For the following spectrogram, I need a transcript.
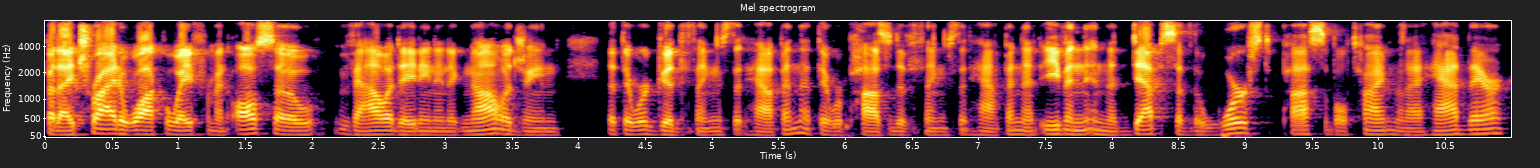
But I try to walk away from it also validating and acknowledging that there were good things that happened, that there were positive things that happened, that even in the depths of the worst possible time that I had there,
